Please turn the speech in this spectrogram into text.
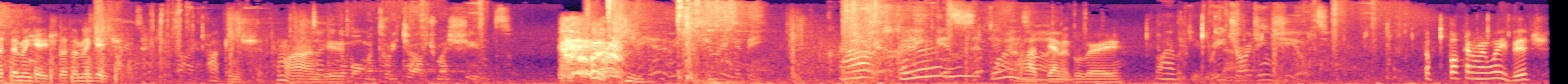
Let them engage. Let them engage. Fucking shit. Come on, Taking dude. a moment to recharge my shields. The enemies are shooting at me. Crouch, dude. What are you doing? God damn it, Blueberry. Why would you do that? Recharging shields. Get the fuck out of my way, bitch.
